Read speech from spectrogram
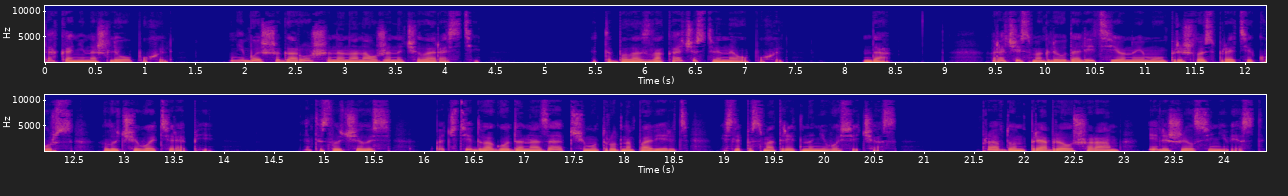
Так они нашли опухоль. Не больше горошины, но она уже начала расти. Это была злокачественная опухоль? Да. Врачи смогли удалить ее, но ему пришлось пройти курс лучевой терапии. Это случилось Почти два года назад, чему трудно поверить, если посмотреть на него сейчас. Правда, он приобрел шрам и лишился невесты.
